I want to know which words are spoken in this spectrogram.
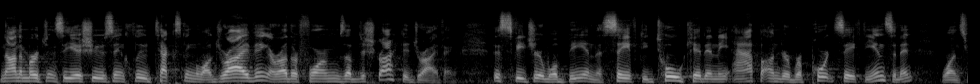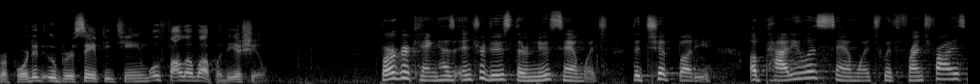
Non-emergency issues include texting while driving or other forms of distracted driving. This feature will be in the safety toolkit in the app under Report Safety Incident. Once reported, Uber's safety team will follow up with the issue. Burger King has introduced their new sandwich, the Chip Buddy, a pattyless sandwich with french fries,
